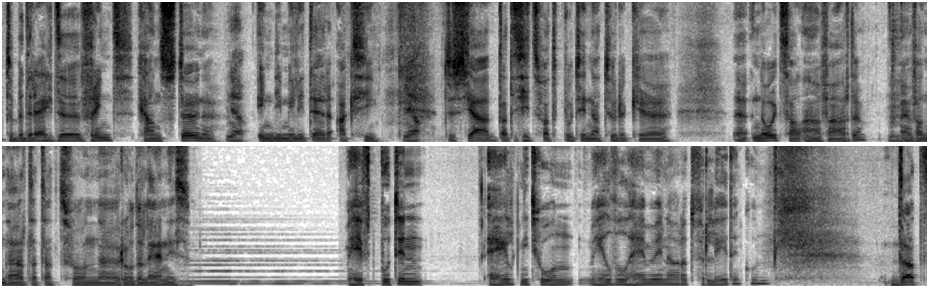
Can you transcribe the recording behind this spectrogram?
de bedreigde vriend gaan steunen in die militaire actie. Dus ja, dat is iets wat Poetin natuurlijk uh, uh, nooit zal aanvaarden mm. en vandaar dat dat zo'n rode lijn is. Heeft Poetin eigenlijk niet gewoon heel veel heimwee naar het verleden, Koen? Dat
